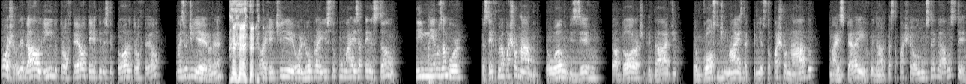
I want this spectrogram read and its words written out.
Poxa, legal, lindo, troféu, tem aqui no escritório troféu, mas e o dinheiro, né? então a gente olhou para isso com mais atenção e menos amor. Eu sempre fui apaixonado. Eu amo bezerro, eu adoro atividade, eu gosto demais da cria, sou apaixonado, mas espera aí, cuidado para essa paixão não cegar você.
